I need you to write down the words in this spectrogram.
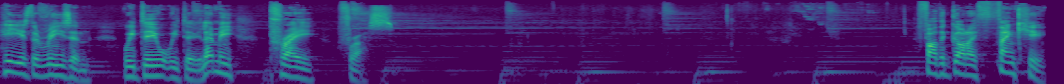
He is the reason we do what we do. Let me pray for us. Father God, I thank you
